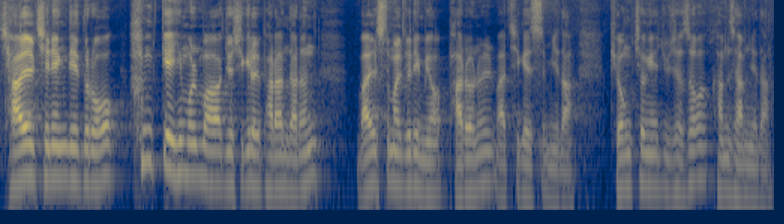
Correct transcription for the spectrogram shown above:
잘 진행되도록 함께 힘을 모아 주시기를 바란다는 말씀을 드리며 발언을 마치겠습니다. 경청해 주셔서 감사합니다.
